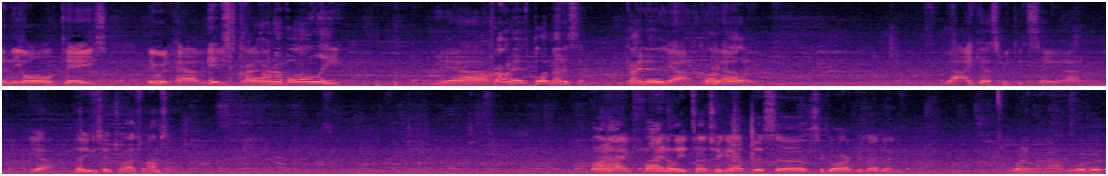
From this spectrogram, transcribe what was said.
in the old days. They would have these It's kind Carnivale. of yeah, Crown Head's blood medicine. Kind of Yeah, Carnivale. yeah. I guess we could say that. Yeah. No, you can say July. That's what I'm saying. All right, I'm finally touching up this uh, cigar because I've been running my mouth a little bit.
